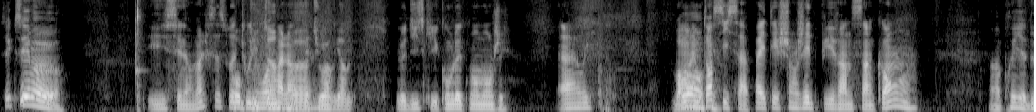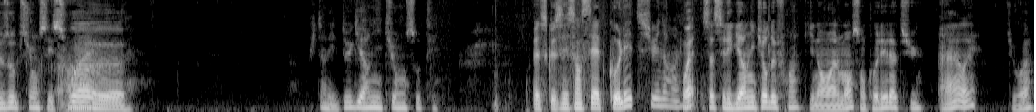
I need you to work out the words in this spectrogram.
c'est que c'est mort. Et c'est normal que ça soit Oh tout putain, noir à bah, l'intérieur. tu vois, regarde, le disque il est complètement mangé. Ah oui. Bon, Bon, en même temps, si ça n'a pas été changé depuis 25 ans, Après, il y a deux options. C'est soit... Ouais. euh, Putain, les deux garnitures ont sauté. Parce que c'est censé être collé dessus, normalement. Ouais, ça, c'est les garnitures de frein qui, normalement, sont collées là-dessus. Ah ouais. Tu vois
